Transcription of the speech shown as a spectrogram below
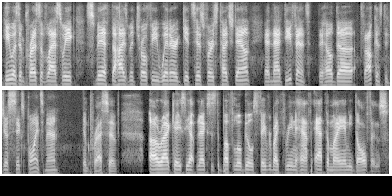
He was impressive last week. Smith, the Heisman Trophy winner, gets his first touchdown, and that defense, they held the Falcons to just six points, man. Impressive. All right, Casey. Up next is the Buffalo Bills, favored by three and a half at the Miami Dolphins.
